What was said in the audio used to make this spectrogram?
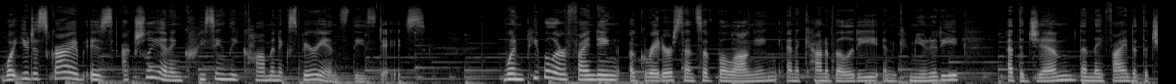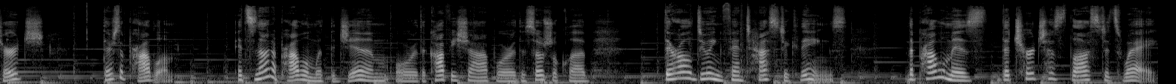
what you describe is actually an increasingly common experience these days. When people are finding a greater sense of belonging and accountability and community at the gym than they find at the church, there's a problem. It's not a problem with the gym or the coffee shop or the social club. They're all doing fantastic things. The problem is the church has lost its way.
